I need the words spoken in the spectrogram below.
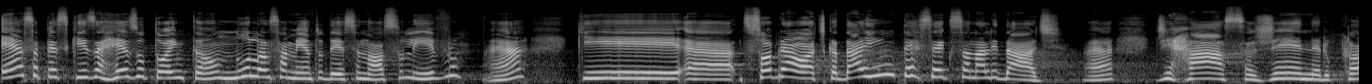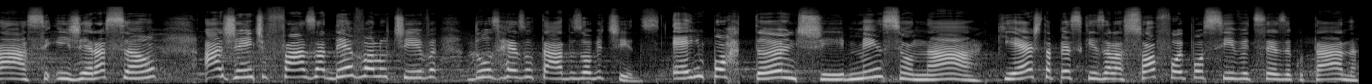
Essa pesquisa resultou então no lançamento desse nosso livro, né, que é, sobre a ótica da interseccionalidade né, de raça, gênero, classe e geração, a gente faz a devolutiva dos resultados obtidos. É importante mencionar que esta pesquisa ela só foi possível de ser executada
